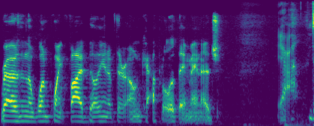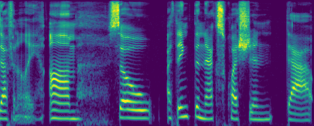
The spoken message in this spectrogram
rather than the 1.5 billion of their own capital that they manage. Yeah, definitely. Um, so I think the next question that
